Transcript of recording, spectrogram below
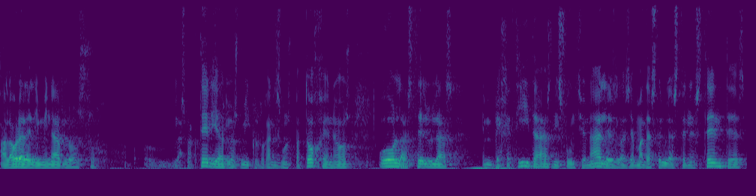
a la hora de eliminar las bacterias, los microorganismos patógenos o las células envejecidas, disfuncionales, las llamadas células senescentes,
